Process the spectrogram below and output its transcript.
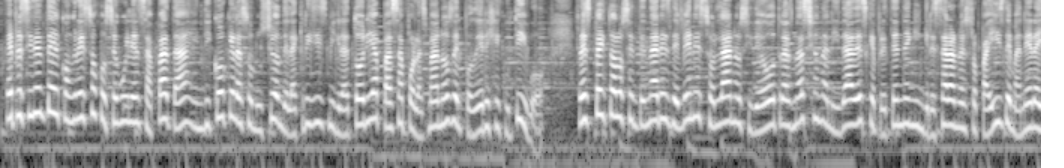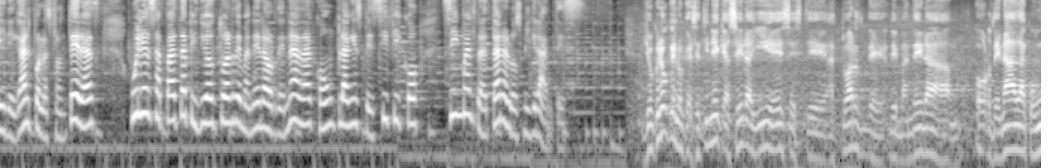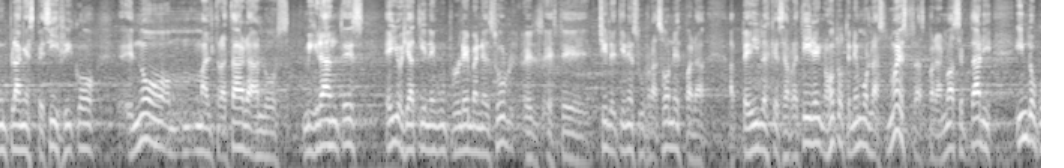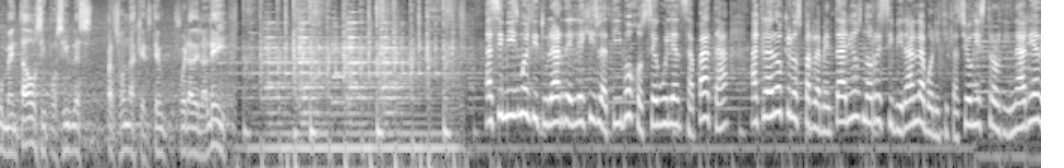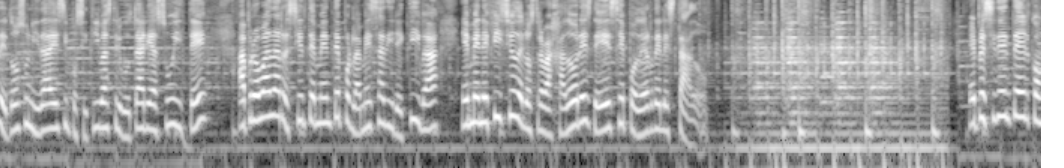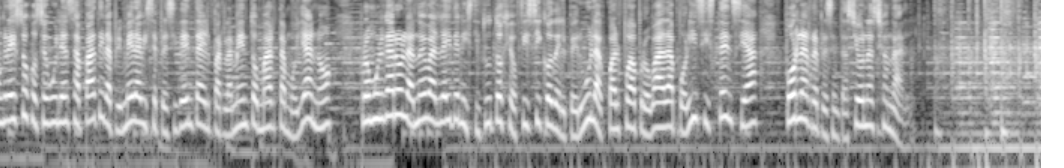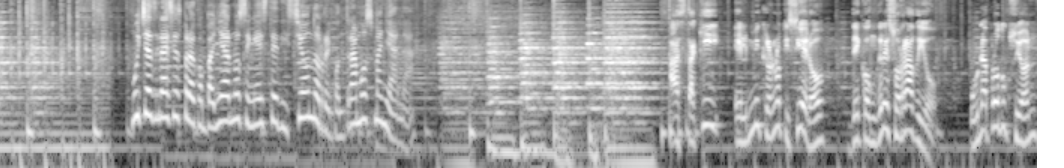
El presidente del Congreso, José William Zapata, indicó que la solución de la crisis migratoria pasa por las manos del Poder Ejecutivo. Respecto a los centenares de venezolanos y de otras nacionalidades que pretenden ingresar a nuestro país de manera ilegal por las fronteras, William Zapata pidió actuar de manera ordenada con un plan específico sin maltratar a los migrantes. Yo creo que lo que se tiene que hacer allí es este, actuar de, manera ordenada, con un plan específico, eh, no maltratar a los migrantes. Ellos ya tienen un problema en el sur, este, Chile tiene sus razones para pedirles que se retiren, nosotros tenemos las nuestras para no aceptar indocumentados y posibles personas que estén fuera de la ley. Asimismo, el titular del legislativo, José William Zapata, aclaró que los parlamentarios no recibirán la bonificación extraordinaria de dos unidades impositivas tributarias UIT, aprobada recientemente por la mesa directiva en beneficio de los trabajadores de ese poder del Estado. El presidente del Congreso, José William Zapata, y la primera vicepresidenta del Parlamento, Marta Moyano, promulgaron la nueva ley del Instituto Geofísico del Perú, la cual fue aprobada por insistencia por la representación nacional. Muchas gracias por acompañarnos en esta edición. Nos reencontramos mañana. Hasta aquí el micronoticiero de Congreso Radio, una producción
